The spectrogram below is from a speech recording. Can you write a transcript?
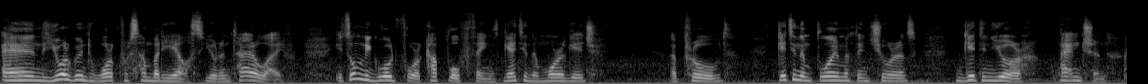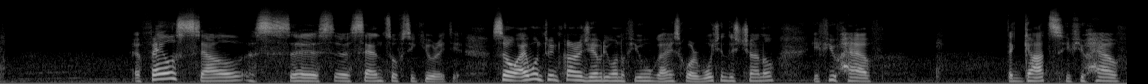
and you're going to work for somebody else your entire life it's only good for a couple of things. Getting a mortgage approved getting employment insurance getting your pension a fail cell sense of security. So I want to encourage every one of you guys who are watching this channel, if you have the guts, if you have,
